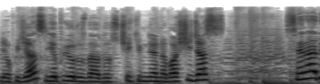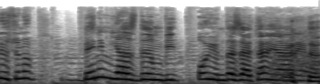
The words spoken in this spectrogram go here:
yapacağız. Yapıyoruz daha doğrusu çekimlerine başlayacağız. Senaryosunu benim yazdığım bir oyunda zaten yani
